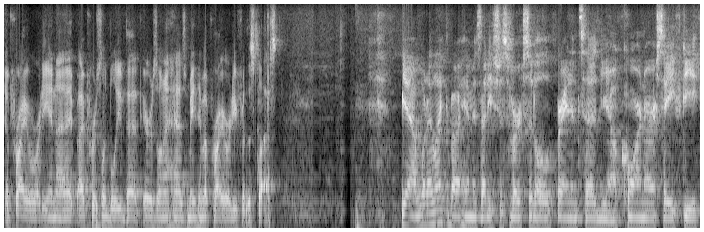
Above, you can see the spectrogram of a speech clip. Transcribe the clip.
a priority and I, I personally believe that arizona has made him a priority for this class yeah, what I like about him is that he's just versatile. Brandon said, you know, corner, safety.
